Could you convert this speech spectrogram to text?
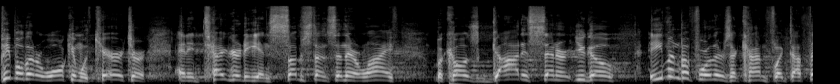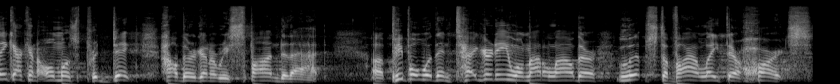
People that are walking with character and integrity and substance in their life because God is center, you go, even before there's a conflict, I think I can almost predict how they're going to respond to that. Uh, people with integrity will not allow their lips to violate their hearts.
